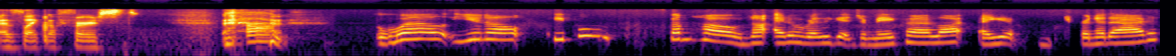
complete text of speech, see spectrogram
as like a first? Um, well, you know, people somehow not. I don't really get Jamaica a lot. I get Trinidad.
